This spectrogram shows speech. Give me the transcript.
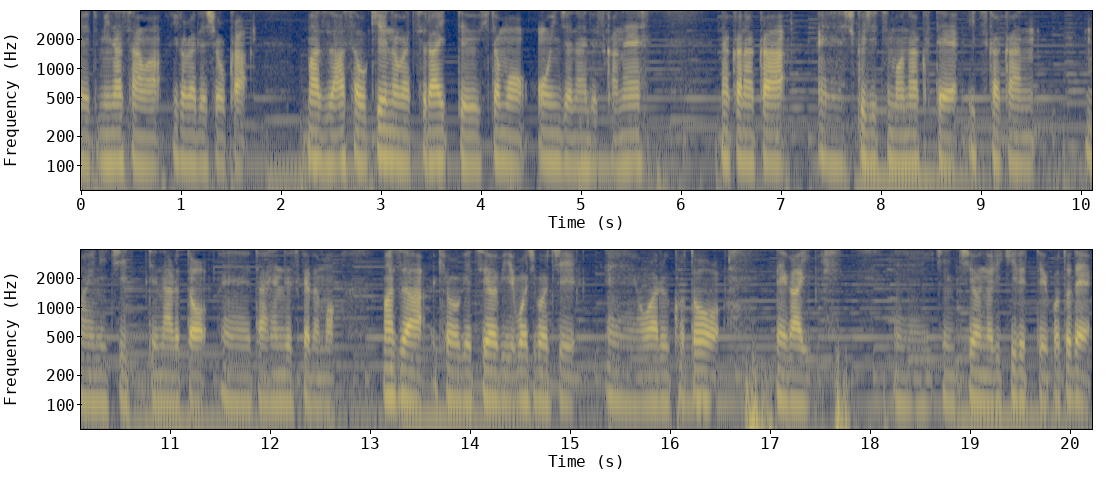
えーと、皆さんはいかがでしょうか？まず朝起きるのが辛いっていう人も多いんじゃないですかね。なかなか、えー、祝日もなくて5日間毎日ってなると、えー、大変ですけども。まずは今日月曜日ぼちぼち、えー、終わることを願い、え一日を乗り切るっていうことで、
